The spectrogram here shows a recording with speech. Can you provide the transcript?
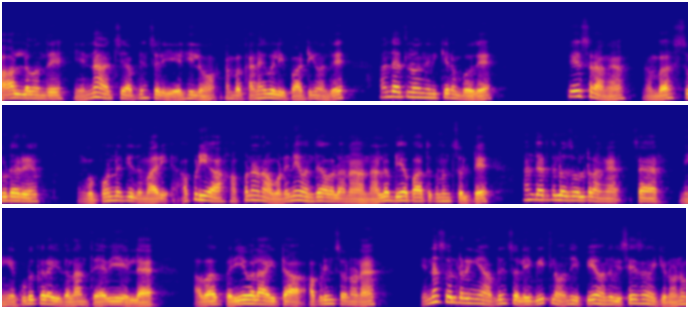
ஹாலில் வந்து என்ன ஆச்சு? அப்படின்னு சொல்லி எழிலும் நம்ம கனகவெளி பாட்டியும் வந்து அந்த இடத்துல வந்து நிற்கிற போது பேசுகிறாங்க நம்ம சுடரு உங்கள் பொண்ணுக்கு இது மாதிரி அப்படியா? அப்போனா நான் உடனே வந்து அவளை நான் நல்லபடியாக பார்த்துக்கணும்னு சொல்லிட்டு அந்த இடத்துல சொல்கிறாங்க சார் நீங்கள் கொடுக்குற இதெல்லாம் தேவையே இல்லை. அவள் பெரியவளாயிட்டா அப்படின்னு சொன்னோன்னே என்ன சொல்கிறீங்க அப்படின்னு சொல்லி வீட்டில் வந்து இப்போயே வந்து விசேஷம் வைக்கணும்னு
